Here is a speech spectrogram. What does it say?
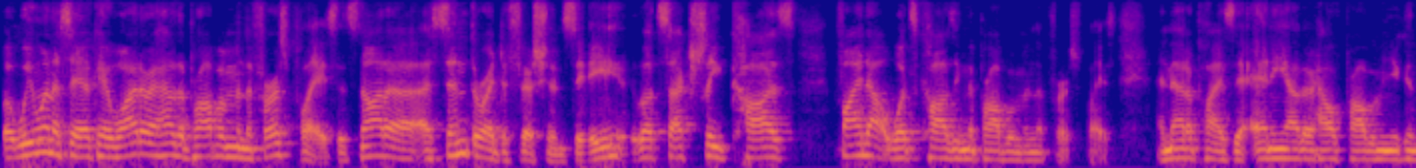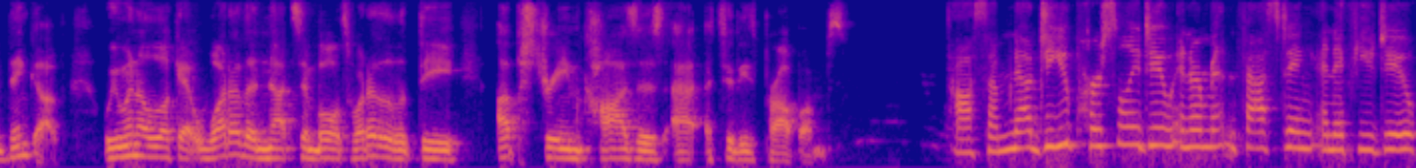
But we want to say, okay, why do I have the problem in the first place? It's not a, a synthroid deficiency. Let's actually cause find out what's causing the problem in the first place. And that applies to any other health problem you can think of. We want to look at what are the nuts and bolts, what are the, the upstream causes at, to these problems. Awesome. Now, do you personally do intermittent fasting? And if you do,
